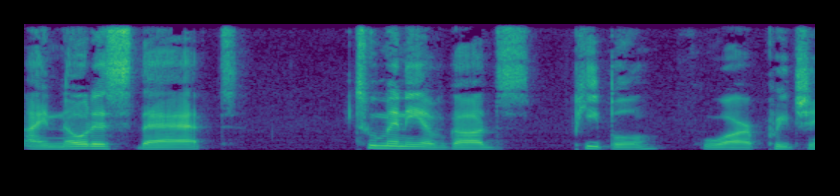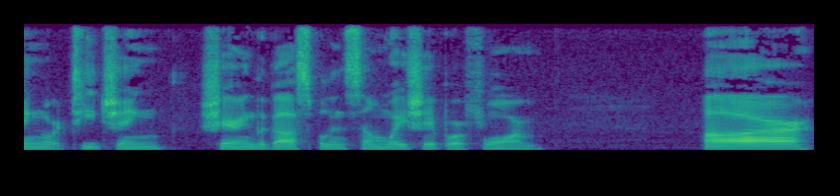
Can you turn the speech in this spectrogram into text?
I notice that too many of God's people who are preaching or teaching, sharing the gospel in some way, shape, or form, are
